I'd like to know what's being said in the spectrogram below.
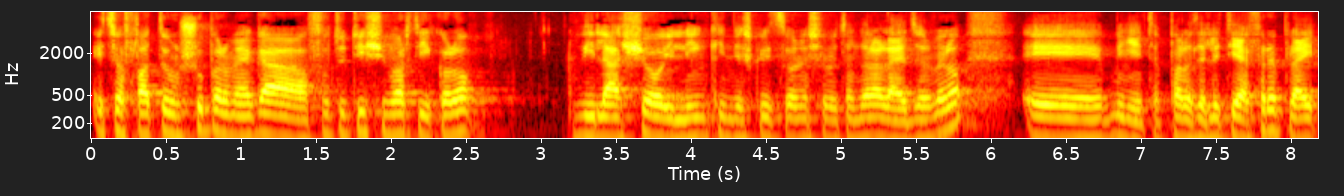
e ci ho fatto un super mega fottutissimo articolo vi lascio il link in descrizione se volete andare a leggervelo. E niente, parlo dell'ETF replay.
